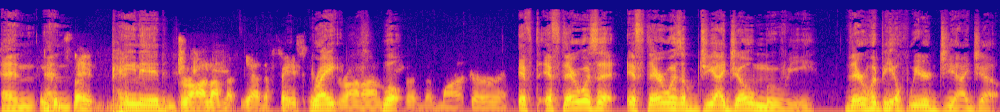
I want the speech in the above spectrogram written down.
and and like, painted drawn on the yeah the face Right. drawn on Well- the, the marker and if if there was a if there was a GI Joe movie, there would be a weird GI Joe.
